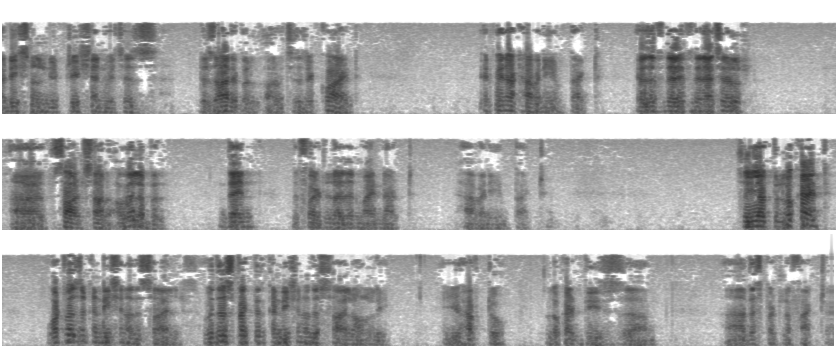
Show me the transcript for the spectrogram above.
additional nutrition which is desirable or which is required, it may not have any impact. Because if the, if the natural uh, salts are available, then the fertilizer might not have any impact. So you have to look at what was the condition of the soil. With respect to the condition of the soil only, you have to look at these uh, uh, this particular factor.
